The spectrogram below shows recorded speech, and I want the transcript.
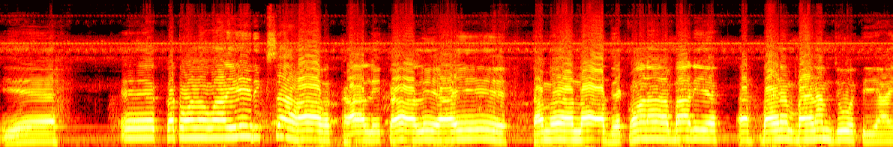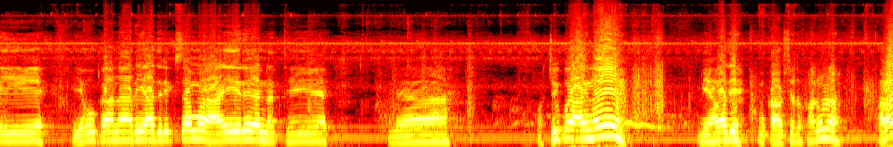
એ એ કટવણ વાળી રિક્ષા હાવ ખાલી ખાલી આઈ તમે ના દેખોણા બારી બાયણામ બાયણામ જોતી આઈ એવું ગાનારી આજ રિક્ષામાં આવી રે નથી. ને હજુ કોઈ આવ્યું નહીં. બેહવા દે, હું કાવશે તો ખરું ને. હવે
